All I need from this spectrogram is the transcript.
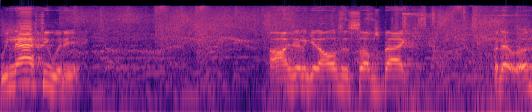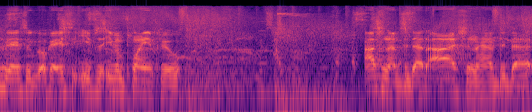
We nasty with it. Uh, he's gonna get all his subs back. But that, okay, so, okay, it's, it's even playing field. I shouldn't have did that. I shouldn't have did that.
